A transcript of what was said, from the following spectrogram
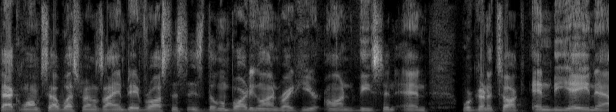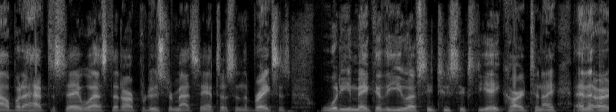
Back alongside Wes Reynolds, I am Dave Ross. This is the Lombardi line right here on VSiN, and we're going to talk NBA now. But I have to say, Wes, that our producer Matt Santos in the breaks is, "What do you make of the UFC 268 card tonight and or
